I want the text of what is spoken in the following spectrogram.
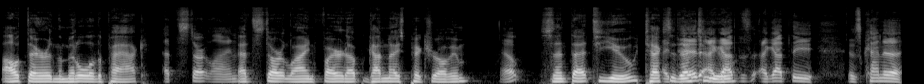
out there in the middle of the pack at the start line, at the start line, fired up. Got a nice picture of him. yep, Sent that to you. I Texted that to I you. got this, I got the. It was kind of.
